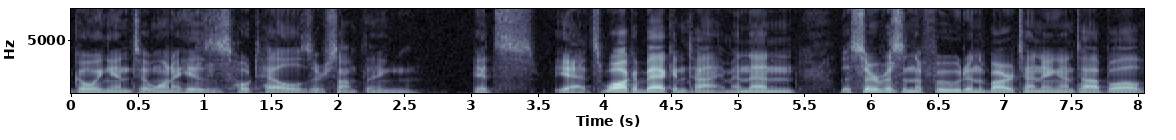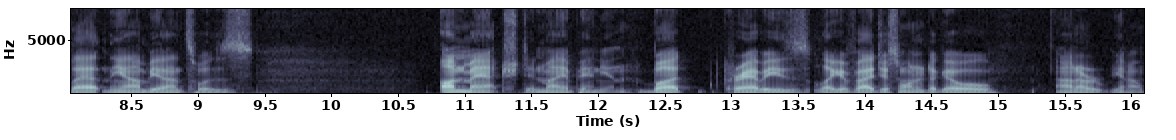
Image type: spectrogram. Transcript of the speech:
going into one of his hotels or something it's yeah it's walking back in time and then the service and the food and the bartending on top of all that and the ambiance was unmatched in my opinion but krabby's like if i just wanted to go on a you know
